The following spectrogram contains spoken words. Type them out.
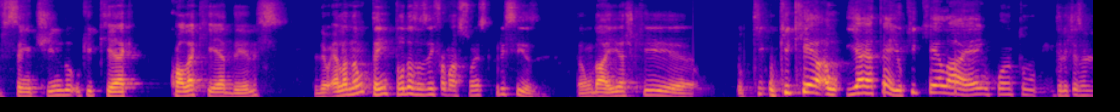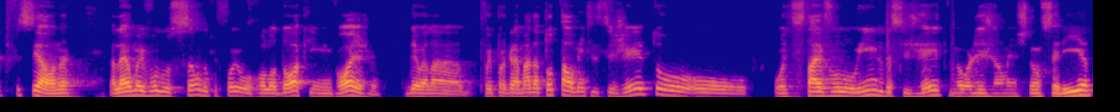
sentindo o que, que é, qual é que é deles, entendeu? Ela não tem todas as informações que precisa. Então daí acho que o que, o que, que é, e até aí, o que, que ela é enquanto inteligência artificial, né? Ela é uma evolução do que foi o Holodoc em Voyager, entendeu? Ela foi programada totalmente desse jeito, ou, ou está evoluindo desse jeito, originalmente não seria.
